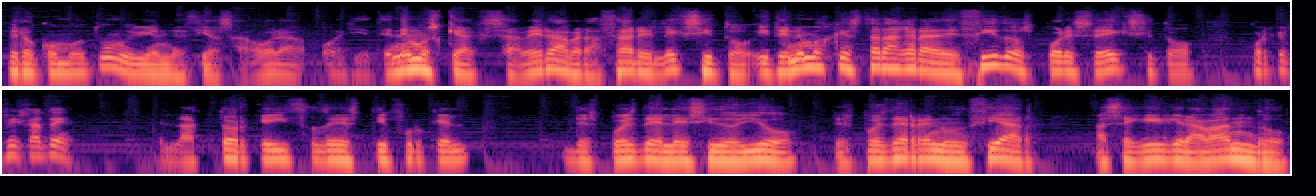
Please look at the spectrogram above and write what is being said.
pero como tú muy bien decías ahora, oye, tenemos que saber abrazar el éxito y tenemos que estar agradecidos por ese éxito, porque fíjate, el actor que hizo de Steve Urkel después de He sido yo, después de renunciar a seguir grabando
